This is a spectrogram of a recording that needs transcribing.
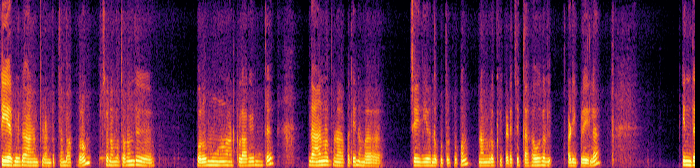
டிஆர்பியோட ஆனுவல் பிளான் பற்றி தான் பார்க்க போகிறோம் ஸோ நம்ம தொடர்ந்து ஒரு மூணு நாட்களாகவே வந்து இந்த ஆனுவல் பிளானை பற்றி நம்ம செய்தியை வந்து கொடுத்துட்ருக்கோம் நம்மளுக்கு கிடைச்ச தகவல்கள் அடிப்படையில் இந்த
